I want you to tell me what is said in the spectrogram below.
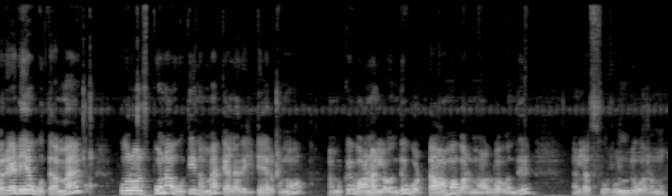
ஒரேடியாக ஊற்றாமல் ஒரு ஒரு ஸ்பூனாக ஊற்றி நம்ம கிளறிக்கிட்டே இருக்கணும். நமக்கு வானலில் வந்து ஒட்டாமல் வரணும். அல்வா வந்து நல்லா சுருண்டு வரணும்.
